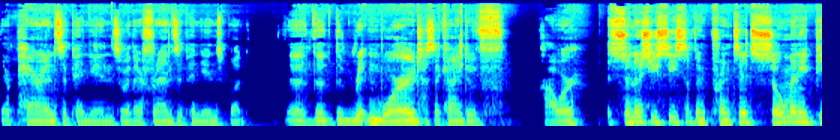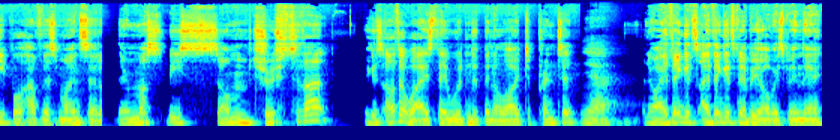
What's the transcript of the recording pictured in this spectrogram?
their parents' opinions or their friends' opinions, but the, the, the written word has a kind of power. As soon as you see something printed, so many people have this mindset of there must be some truth to that because otherwise they wouldn't have been allowed to print it. Yeah. No, I think it's I think it's maybe always been there.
